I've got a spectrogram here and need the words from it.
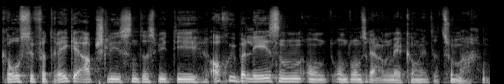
große Verträge abschließen, dass wir die auch überlesen und, und unsere Anmerkungen dazu machen.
